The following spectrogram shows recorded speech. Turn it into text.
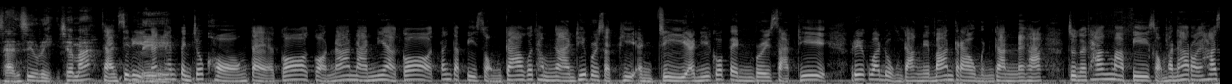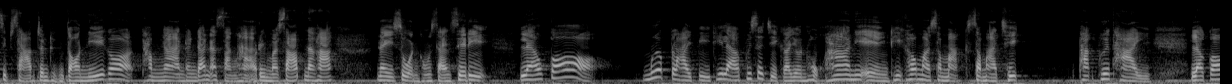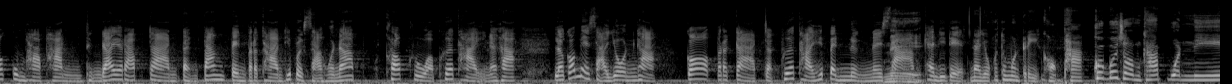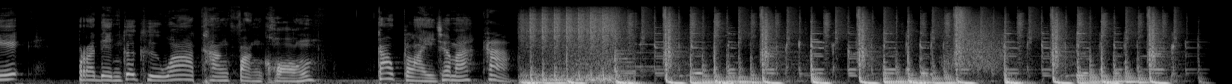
แสนสิริใช่ไหมแสนสิรินั่นท่านเป็นเจ้าของ แต่ก็ก่อนหน้านั้นเนี่ยก็ตั้งแต่ปี 29 ก็ทำงานที่บริษัท P&G อันนี้ก็เป็นบริษัทที่เรียกว่าโด่งดังในบ้านเราเหมือนกันนะคะจนกระทั่งมาปี 2553 จนถึงตอนนี้ก็ทำงานทางด้านอสังหาริมทรัพย์นะคะ ในส่วนของแสนสิริ แล้วก็เมื่อปลายปีที่แล้วพฤศจิกายน 65 นี่เองที่เข้ามาสมัครสมาชิกพักเพื่อไทย แล้วก็กุมภาพันธ์ถึงได้รับการแต่งตั้งเป็นประธานที่ปรึกษาหัวหน้าครอบครัวเพื่อไทยนะคะ แล้วก็เมษายนค่ะ ก็ประกาศจากเพื่อไทยให้เป็นหนึ่งในสามนี่แคนดิเดตนายกรัฐมนตรีของพรรคคุณผู้ชมครับวันนี้ประเด็นก็คือว่าทางฝั่งของก้าวไกลใช่ไหมค่ะ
